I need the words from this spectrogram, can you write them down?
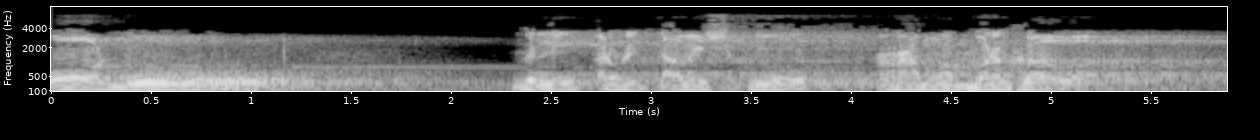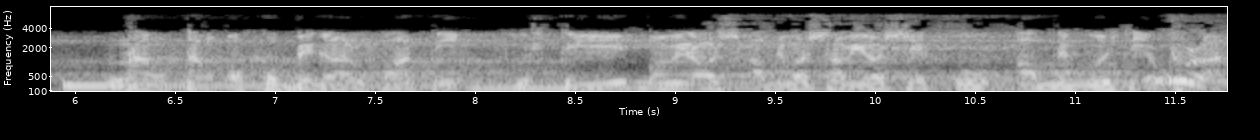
Aduh, gening aru ditawis ku Rama Bergawa. nantang oku begal pati. Gusti mewios abdi wasawiyoseku abdi Gusti. Ulah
